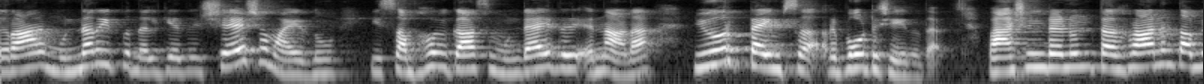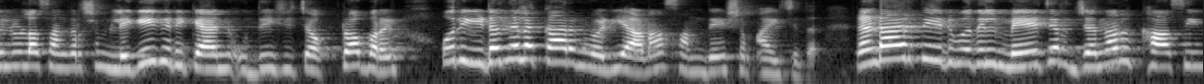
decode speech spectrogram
ഇറാൻ മുന്നറിയിപ്പ് നൽകിയതിന് ശേഷമായിരുന്നു ഈ സംഭവവികാസം ഉണ്ടായത് എന്നാണ് ന്യൂയോർക്ക് ടൈംസ് റിപ്പോർട്ട് ചെയ്യുന്നത്. വാഷിംഗ്ടണും ടെഹ്റാനും തമ്മിലുള്ള സംഘർഷം ലഘീകരിക്കാൻ ഉദ്ദേശിച്ച ഒക്ടോബറിൽ ഒരു ഇടനിലക്കാരൻ വഴിയാണ് സന്ദേശം അയച്ചത്. രണ്ടായിരത്തി ഇരുപതിൽ മേജർ ജനറൽ ഖാസിം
